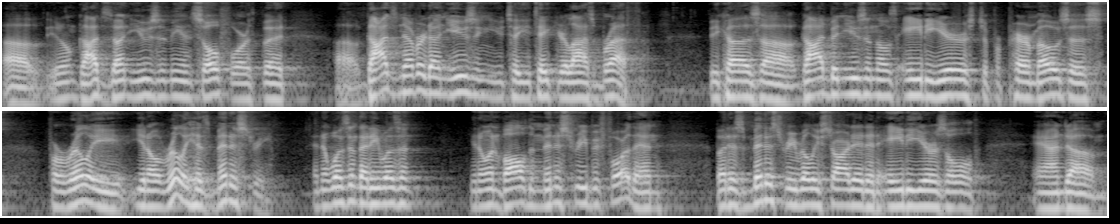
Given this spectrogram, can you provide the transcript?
Uh, you know, God's done using me and so forth, but uh, God's never done using you till you take your last breath. Because uh, God been using those 80 years to prepare Moses for really, you know, really his ministry. And it wasn't that he wasn't you know, involved in ministry before then, but his ministry really started at 80 years old. And, um,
